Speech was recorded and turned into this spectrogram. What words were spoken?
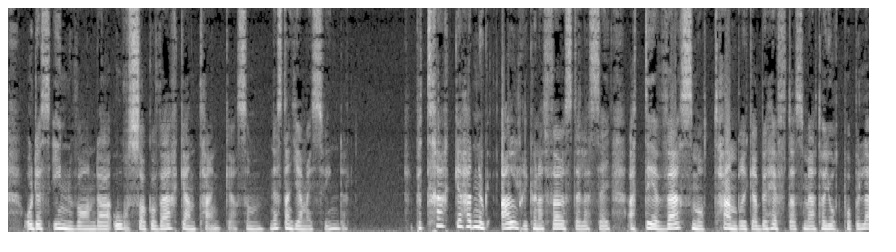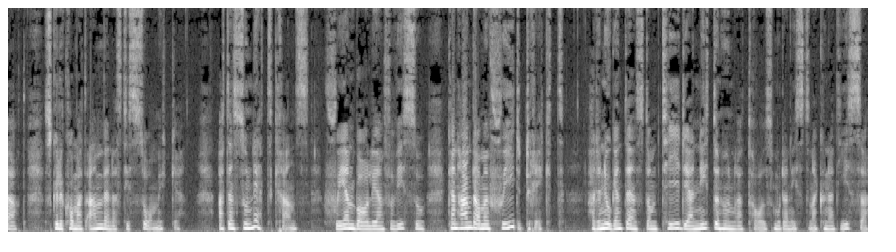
och dess invanda orsak och verkan-tankar som nästan ger mig svindel. Petrarca hade nog aldrig kunnat föreställa sig att det versmått han brukar behäftas med att ha gjort populärt skulle komma att användas till så mycket. Att en sonettkrans, skenbarligen förvisso, kan handla om en skiddräkt hade nog inte ens de tidiga 1900-talsmodernisterna kunnat gissa.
